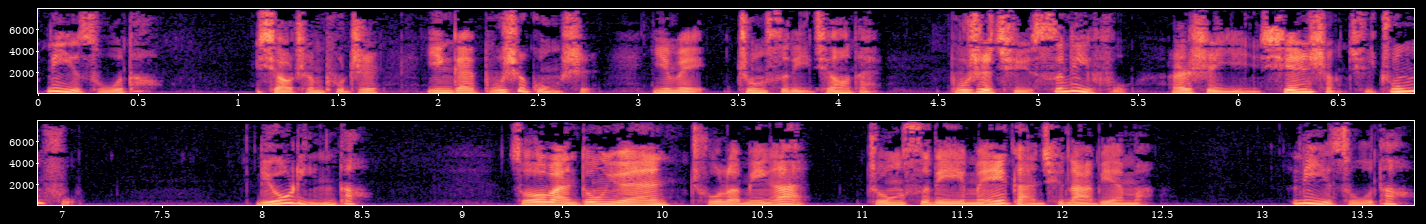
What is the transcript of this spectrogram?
立足道：“小臣不知，应该不是公事。因为钟司礼交代，不是去司隶府，而是引先生去中府。”刘玲道：“昨晚东园出了命案，钟司礼没敢去那边吗？”立足道：“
